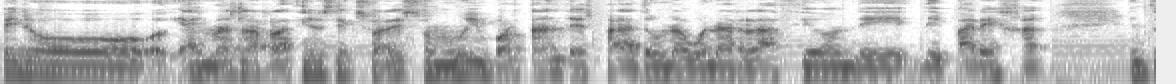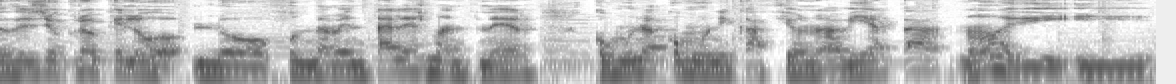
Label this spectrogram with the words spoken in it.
Pero además las relaciones sexuales son muy importantes para tener una buena relación de, pareja. Entonces yo creo que lo, lo, fundamental es mantener como una comunicación abierta, ¿no? Y, y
